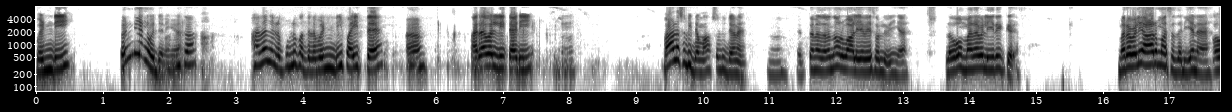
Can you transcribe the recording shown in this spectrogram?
வெண்டி. வெண்டி எங்க வச்சீங்க அதான் சொல்ல புல்லு கொத்தல வெண்டி பைத்த? மரவள்ளி தடி. வாழை சொல்லிட்டேமா சொல்லிட்டேனே. எத்தனை தடவை தான் ஒரு வாழையவே சொல்லுவீங்க? லோ மரவள்ளி இருக்கு. மரவள்ளி ஆறு மாசம் தடி என்ன? ஓ.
